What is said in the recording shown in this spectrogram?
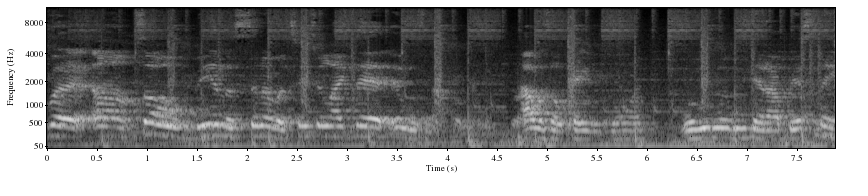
But um, so being the center of attention like that, it was not for me. Right. I was okay with going where we went. We had our best man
